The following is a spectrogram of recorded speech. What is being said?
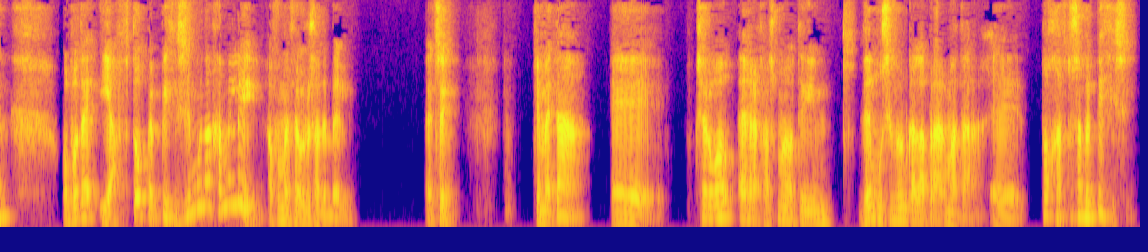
Οπότε η αυτοπεποίθησή μου ήταν χαμηλή, αφού με θεωρούσα τεμπέλη. Έτσι. Και μετά, ε, ξέρω εγώ, έγραφα, πούμε, ότι δεν μου συμβαίνουν καλά πράγματα. Ε, το είχα αυτό σαν πεποίθηση.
